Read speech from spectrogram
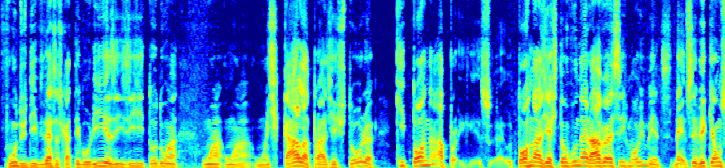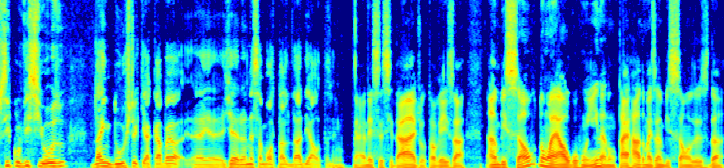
fundos de diversas categorias, exige toda uma, uma, uma, uma escala para a gestora que torna a, torna a gestão vulnerável a esses movimentos. Né? Você vê que é um ciclo vicioso da indústria que acaba é, gerando essa mortalidade alta. Né? A necessidade, ou talvez a, a ambição, não é algo ruim, né? não está errado, mas a ambição, às vezes, da,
